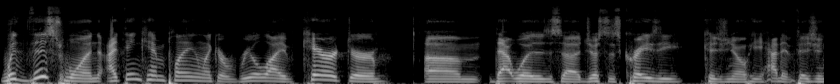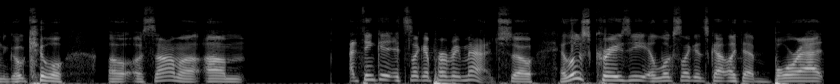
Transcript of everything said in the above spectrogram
with this one, I think him playing like a real life character um, that was uh, just as crazy because you know he had a vision to go kill uh, Osama. Um, I think it's like a perfect match. So it looks crazy. It looks like it's got like that Borat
